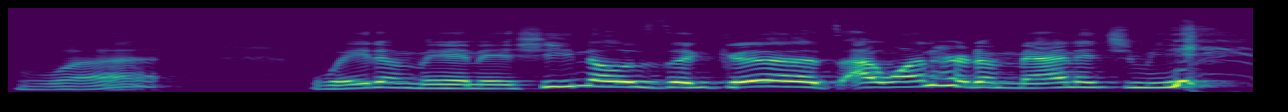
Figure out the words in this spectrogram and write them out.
what? Wait a minute, she knows the goods. I want her to manage me.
